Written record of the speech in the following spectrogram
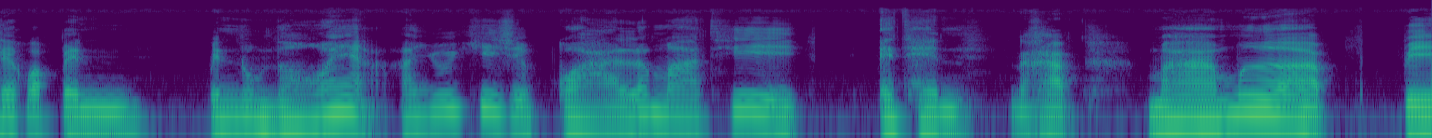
เรียกว่าเป็น เป็นหนุ่มน้อยอะอายุ 20 กว่าแล้วมาที่เอเธนนะครับ มาเมื่อปี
